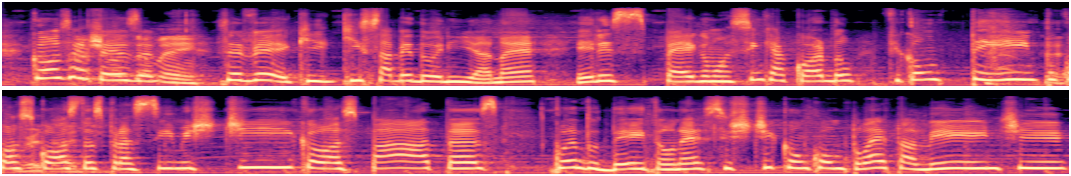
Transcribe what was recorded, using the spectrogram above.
Com certeza. Também. Você vê que, que sabedoria, né? Eles pegam assim que acordam, ficam um tempo com as Verdade. costas pra cima, esticam as patas. Quando deitam, né? Se esticam completamente.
